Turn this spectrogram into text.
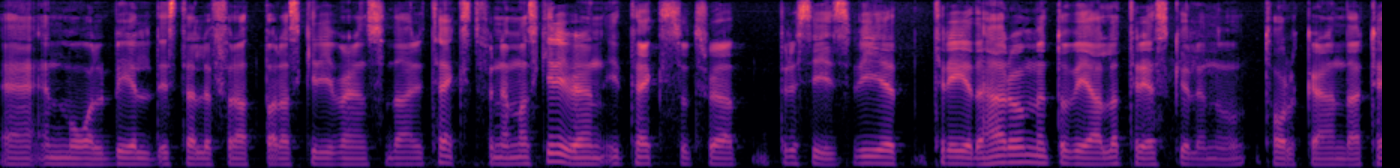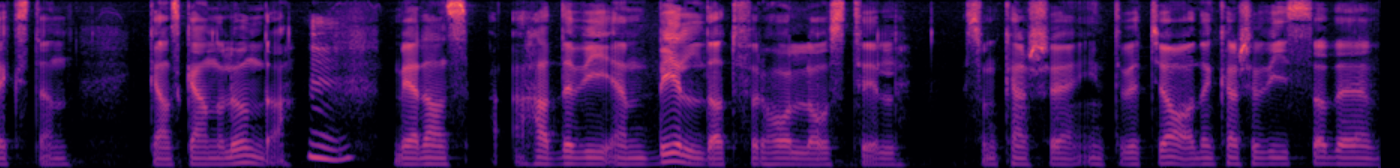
eh, en målbild istället för att bara skriva den sådär i text. För när man skriver den i text så tror jag att precis, vi är tre i det här rummet och vi alla tre skulle nog tolka den där texten ganska annorlunda. Mm. Medan hade vi en bild att förhålla oss till som kanske, inte vet jag, den kanske visade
